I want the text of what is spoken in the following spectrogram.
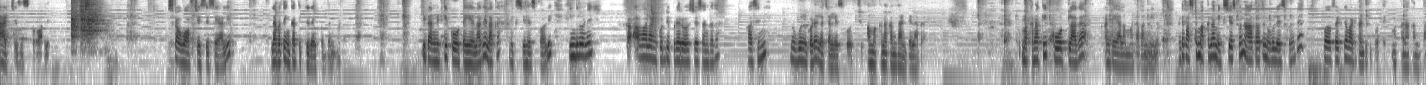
యాడ్ చేసేసుకోవాలి. స్టవ్ ఆఫ్ చేసేసేయాలి. లేకపోతే ఇంకా తిక్కగా అయిపోద్ది అనమాట వీటన్నిటికీ కోట్ అయ్యేలాగా ఇలాగ మిక్స్ చేసేసుకోవాలి. ఇందులోనే కావాలనుకుంటే ఇప్పుడే రోస్ట్ చేసాం కదా కాసిని నువ్వుల్ని కూడా ఇలా చల్లేసుకోవచ్చు. ఆ మక్కనకు అంతా అంటేలాగా. మక్కనకి కోట్ లాగా అంటేయాలన్నమాట అవన్నీ అంటే ఫస్ట్ మక్కన మిక్స్ చేసుకొని ఆ తర్వాత నువ్వులు వేసుకుంటే పర్ఫెక్ట్గా వాటికి అంటుకుపోతాయి మక్కనాకంతా.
